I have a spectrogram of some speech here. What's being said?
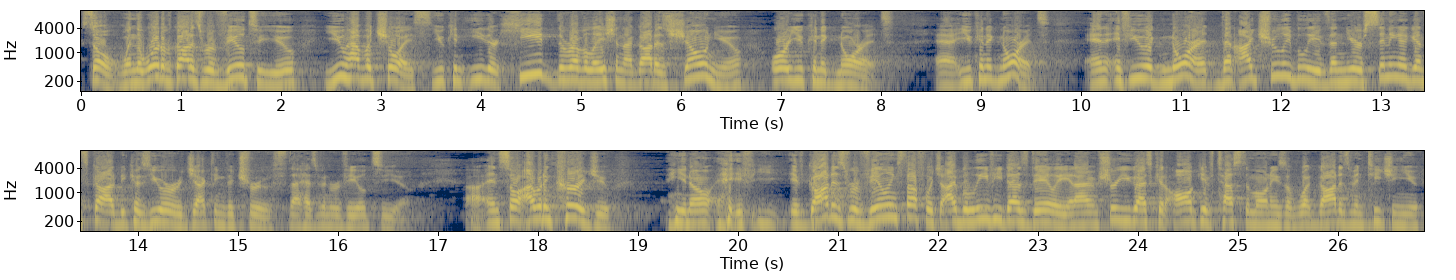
So, when the Word of God is revealed to you, you have a choice. You can either heed the revelation that God has shown you, or you can ignore it. Uh, you can ignore it. And if you ignore it, then I truly believe then you're sinning against God because you are rejecting the truth that has been revealed to you. Uh, and so I would encourage you, you know, if, if God is revealing stuff, which I believe He does daily, and I'm sure you guys could all give testimonies of what God has been teaching you,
